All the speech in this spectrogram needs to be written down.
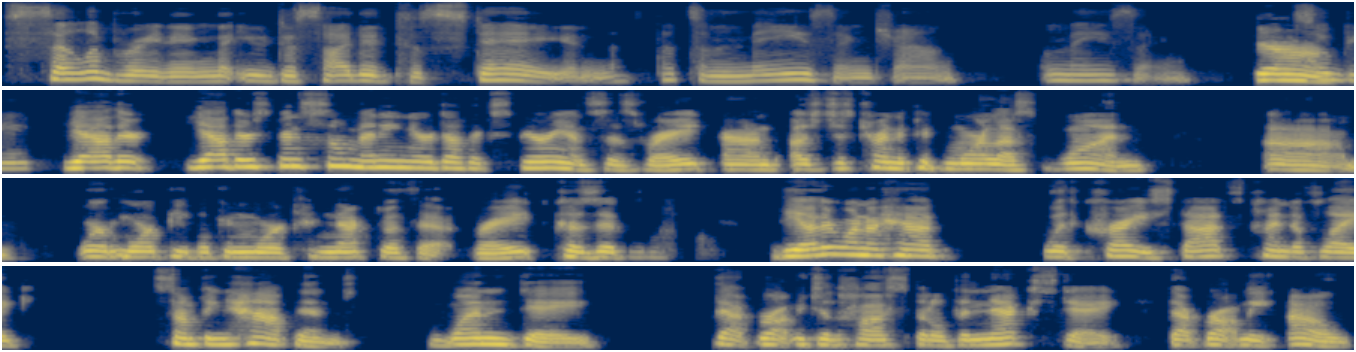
celebrating that you decided to stay and that's amazing, Jen. Amazing. Yeah. So beautiful. Yeah, there yeah, there's been so many near death experiences, right? And I was just trying to pick more or less one um where more people can more connect with it, right? Because it the other one I had with Christ, that's kind of like something happened one day that brought me to the hospital the next day that brought me out.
